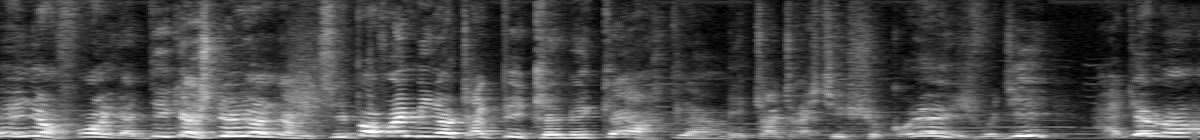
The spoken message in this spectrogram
Hé, l'enfant, il a dégage de là, non, c'est pas vrai, mais il est en train de mes cartes, là. Et t'adresser chocolat, et je vous dis, à demain.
